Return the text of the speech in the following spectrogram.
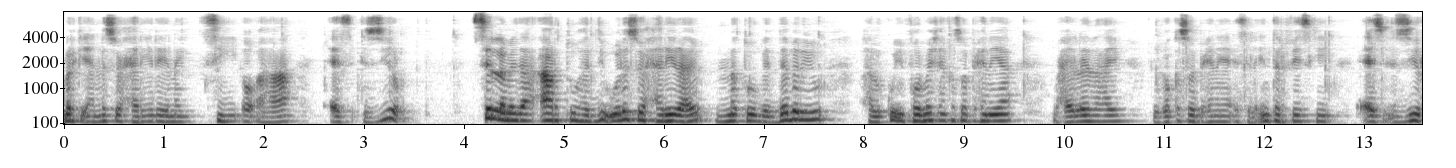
markii aan la soo xiriireynay c oo ahaa s0 si la mid ah r2 haddii uu la soo xiriirayo networka w halkuu information ka soo bixinayaa waxay leedahay wuxuu ka soo bixinayaa isla interfacekii s0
